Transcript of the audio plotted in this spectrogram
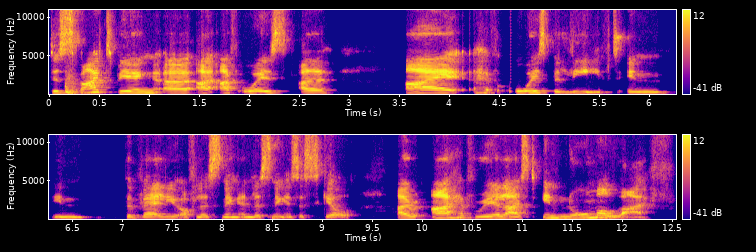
despite being, uh, I, have always, uh, I have always believed in in the value of listening, and listening is a skill. I, I have realized in normal life,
